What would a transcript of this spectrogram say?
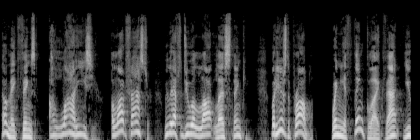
That would make things a lot easier a lot faster. We would have to do a lot less thinking. But here's the problem when you think like that, you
